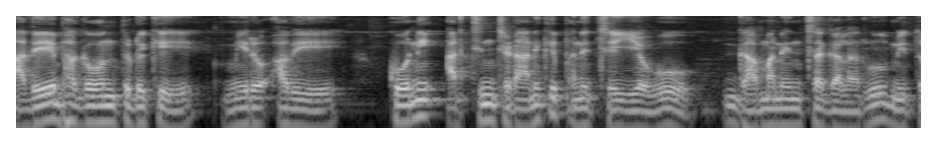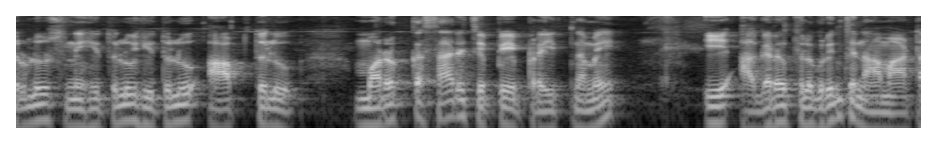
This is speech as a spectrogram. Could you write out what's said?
అదే భగవంతుడికి మీరు అవి కొని అర్చించడానికి పని చెయ్యవు. గమనించగలరు మిత్రులు స్నేహితులు హితులు ఆప్తులు. మరొక్కసారి చెప్పే ప్రయత్నమే ఈ అగరత్తుల గురించి నా మాట.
